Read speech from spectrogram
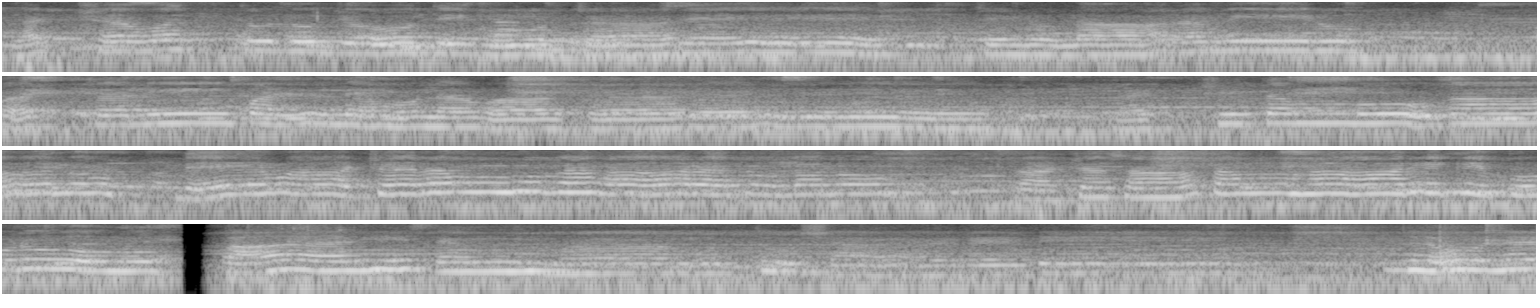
లక్షవత్తులు జ్యోతి కూర్చారే చెలులార మీరు పచ్చని పల్లెముల వాచారే రక్షితంబుగాను దేవాచరంబుగా హారతులను రాక్షస సంహారికి పుడు ಲೋಲಲೋಚನಿತಾಯಿ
